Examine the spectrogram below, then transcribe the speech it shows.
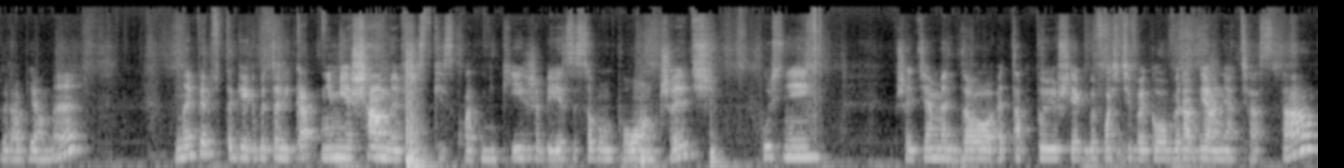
wyrabiamy. Najpierw tak jakby delikatnie mieszamy wszystkie składniki, żeby je ze sobą połączyć. Później przejdziemy do etapu już jakby właściwego wyrabiania ciasta.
